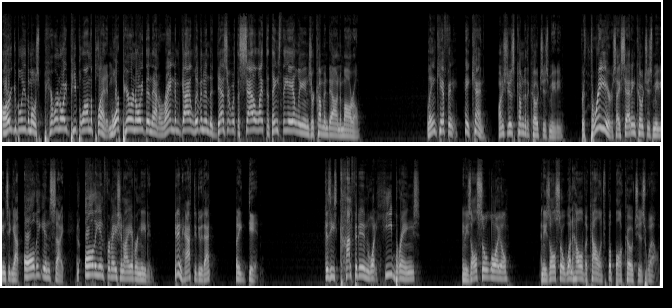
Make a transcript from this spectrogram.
arguably the most paranoid people on the planet, more paranoid than that random guy living in the desert with a satellite that thinks the aliens are coming down tomorrow. Lane Kiffin, hey, Ken, why don't you just come to the coaches meeting? For three years, I sat in coaches meetings and got all the insight and all the information I ever needed. He didn't have to do that, but he did. Because he's confident in what he brings and he's also loyal, and he's also one hell of a college football coach as well.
